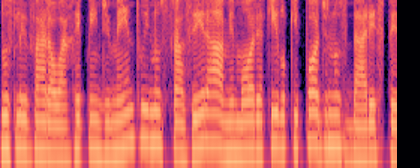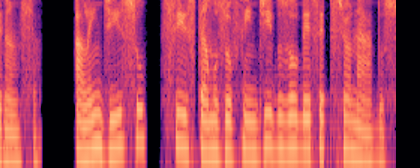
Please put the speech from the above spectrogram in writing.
nos levar ao arrependimento e nos trazer à memória aquilo que pode nos dar esperança. Além disso, se estamos ofendidos ou decepcionados,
